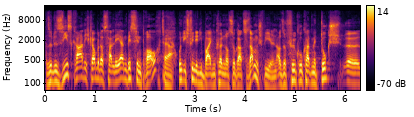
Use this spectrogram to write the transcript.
Also du siehst gerade, ich glaube, dass Haller ein bisschen braucht. Ja. Und ich finde, die beiden können doch sogar zusammenspielen. Also Füllkrug hat mit Duxch äh,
